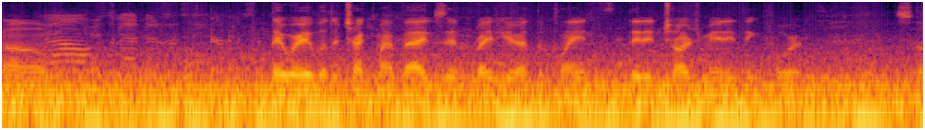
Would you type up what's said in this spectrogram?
um, they were able to check my bags in right here at the plane. They didn't charge me anything for it. So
